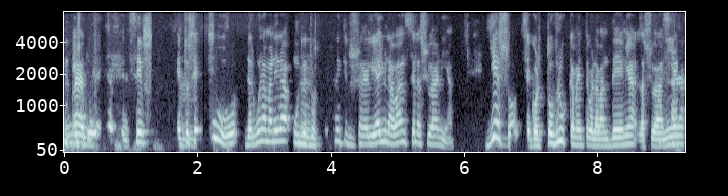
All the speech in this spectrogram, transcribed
Entonces hubo, de alguna manera, un retroceso en la institucionalidad y un avance en la ciudadanía. Y eso se cortó bruscamente con la pandemia, la ciudadanía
